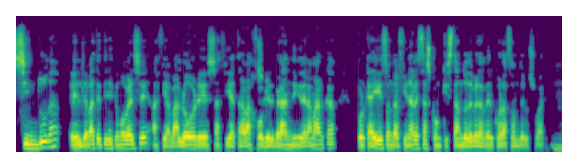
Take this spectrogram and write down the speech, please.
sin duda el debate tiene que moverse hacia valores, hacia trabajo del branding de la marca, porque ahí es donde al final estás conquistando de verdad el corazón del usuario. Mm.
